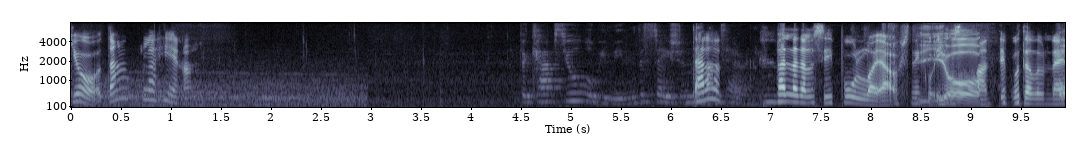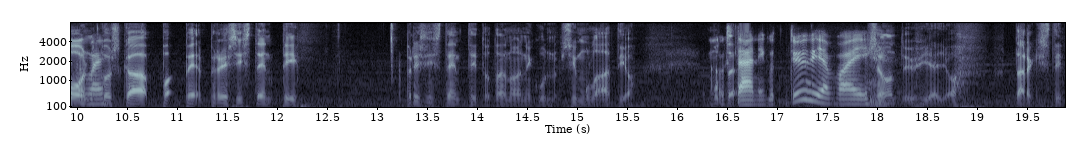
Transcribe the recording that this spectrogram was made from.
Joo, tää on kyllä hieno. Täällä on välillä tällaisia pulloja, onks niinku Joo, tiputellut näitä on, vai? koska presistentti, presistentti tota noin, niin kuin simulaatio. Onks tää niinku tyhjä vai? se on tyhjä jo. Tarkistin.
